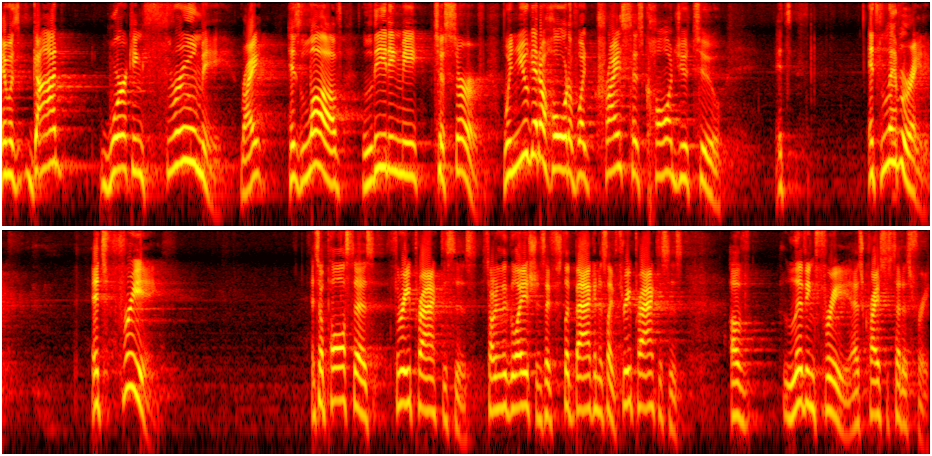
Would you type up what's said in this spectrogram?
It was God working through me, right? His love leading me to serve. When you get a hold of what Christ has called you to, it's, it's liberating, it's freeing. And so Paul says three practices. He's talking to the Galatians, they've slipped back into slavery. Three practices of living free as Christ has set us free.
